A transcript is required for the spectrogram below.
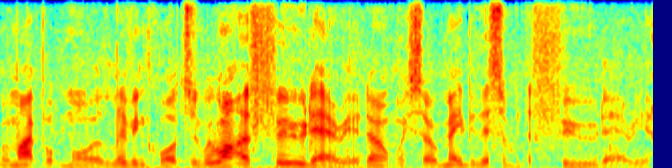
We might put more living quarters. We want a food area, don't we? So maybe this will be the food area.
